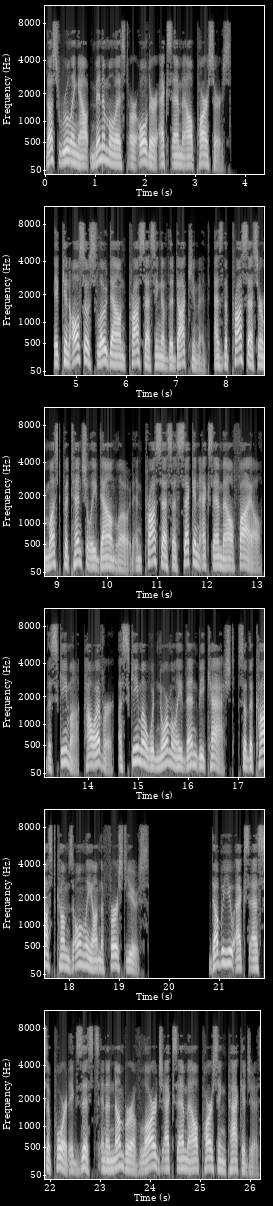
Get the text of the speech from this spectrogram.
thus ruling out minimalist or older XML parsers. It can also slow down processing of the document, as the processor must potentially download and process a second XML file the schema, however, a schema would normally then be cached, so the cost comes only on the first use. WXS support exists in a number of large XML parsing packages.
